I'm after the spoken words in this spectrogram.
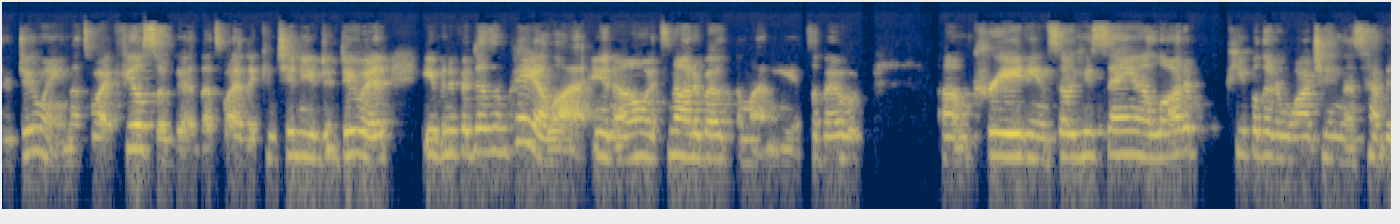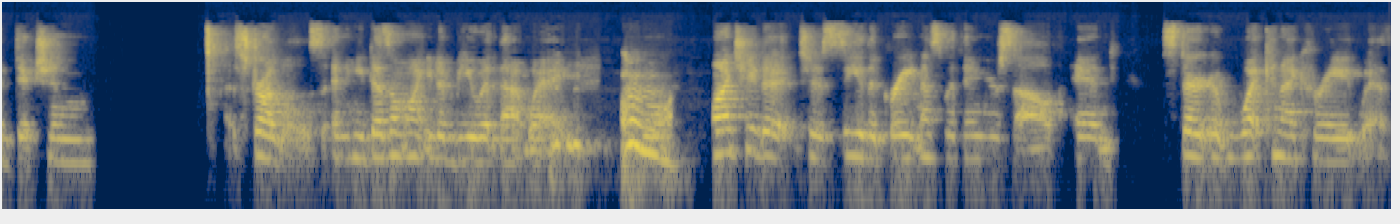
they're doing. That's why it feels so good. That's why they continue to do it, even if it doesn't pay a lot. You know, it's not about the money. It's about um, creating. So he's saying a lot of people that are watching this have addiction struggles and he doesn't want you to view it that way. He wants you to to see the greatness within yourself and start what can i create with?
